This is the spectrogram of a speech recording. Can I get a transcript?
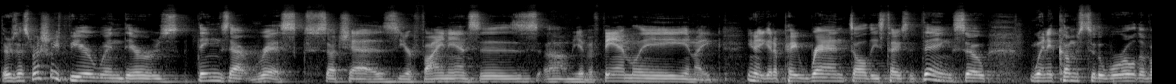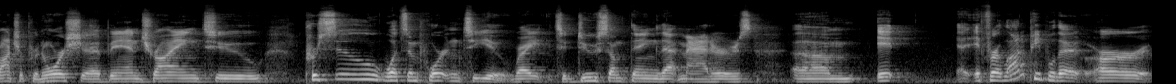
there's especially fear when there's things at risk, such as your finances, um, you have a family, and like you know you got to pay rent, all these types of things. So when it comes to the world of entrepreneurship and trying to pursue what's important to you, right, to do something that matters, um, it for a lot of people that are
